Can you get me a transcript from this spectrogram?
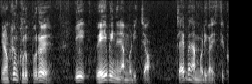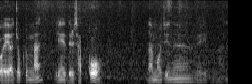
이런 큰 그룹부를 이 웨이브 있는 앞머리 있죠? 짧은 앞머리가 있을 거예요. 조금만 얘네들을 잡고 나머지는 웨이브 하는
